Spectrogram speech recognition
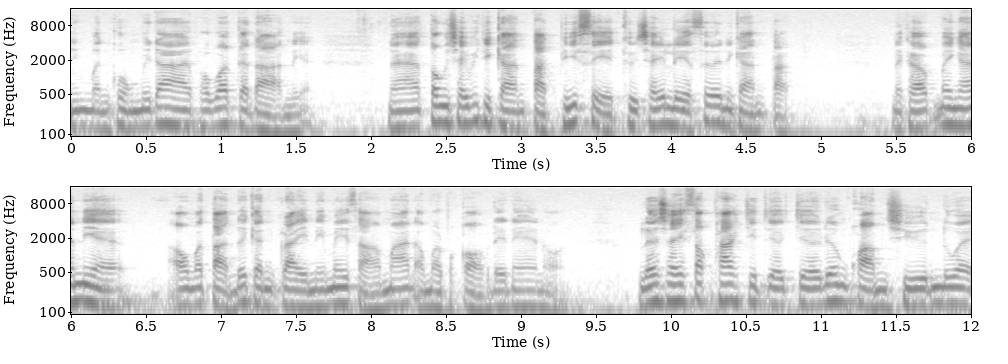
นี่มันคงไม่ได้ เพราะว่ากระดาษเนี่ยนะฮะต้องใช้วิธีการตัดพิเศษ คือใช้เลเซอร์ในการตัดนะครับไม่งั้นเนี่ย เอามาตัดด้วยกันไกลนี่ไม่สามารถเอามาประกอบได้แน่นอน แล้วใช้สักพักจะเจอเจอเรื่องความชื้นด้วย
